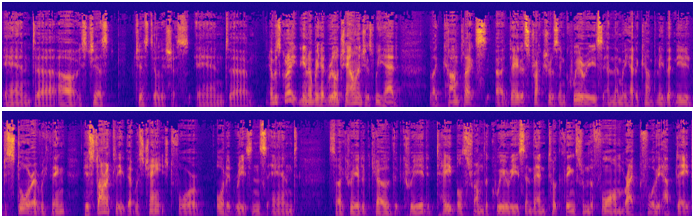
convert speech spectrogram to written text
And uh, oh, it's just, just delicious. And uh, it was great. You know, we had real challenges. We had like complex uh, data structures and queries, and then we had a company that needed to store everything historically that was changed for audit reasons and so I created code that created tables from the queries and then took things from the form right before the update,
